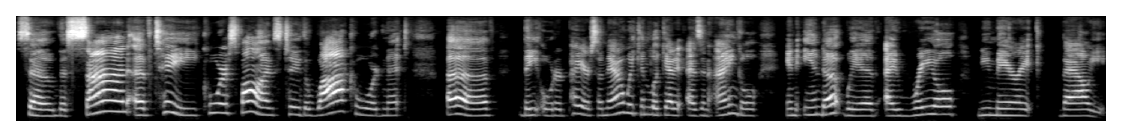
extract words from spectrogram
So the sine of t corresponds to the y coordinate of the ordered pair. So now we can look at it as an angle and end up with a real numeric value.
